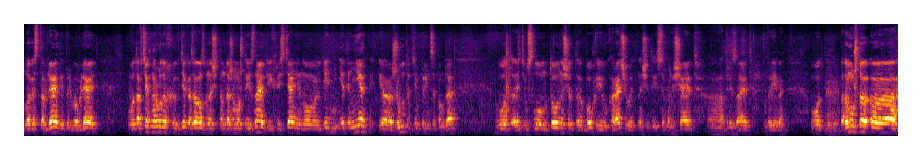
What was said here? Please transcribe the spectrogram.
благословляет, и прибавляет. Вот, а в тех народах, где, казалось бы, значит, там даже, может, и знают, и христиане, но где это не э, живут этим принципом, да, вот этим словом, то, значит, Бог и укорачивает, значит, и сокращает, э, отрезает время. Вот. Потому что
